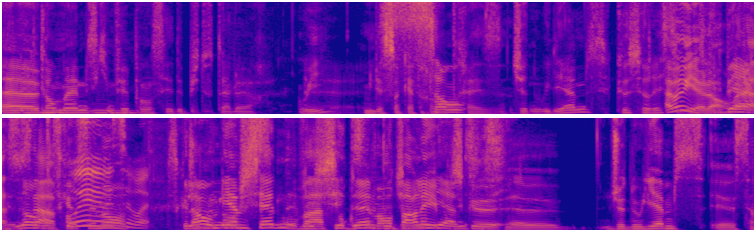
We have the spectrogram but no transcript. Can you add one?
Euh, quand même, ce qui me fait penser depuis tout à l'heure. Oui, euh, 1993. John Williams, que serait Ah oui, alors voilà, c'est ça, parce, que, Oui, forcément. c'est vrai. parce que là, John on Williams, enchaîne on va forcément en parler Williams parce que euh, John Williams, euh, c'est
